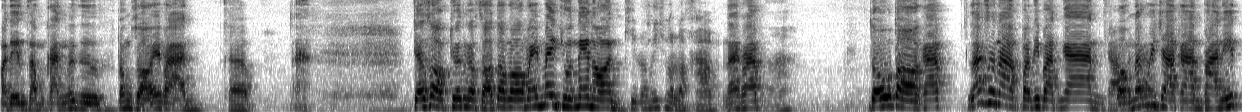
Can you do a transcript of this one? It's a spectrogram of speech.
ประเด็นสำคัญก็คือต้องสอบให้ผ่าน ครับ จะสอบชนกับสตงไหมไม่ชนแน่นอนคิดว่าไม่ชนหรอกครับนะครับนะ ดูต่อครับ ลักษณะปฏิบัติงานครับ ของนักวิชาการพาณิชย์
